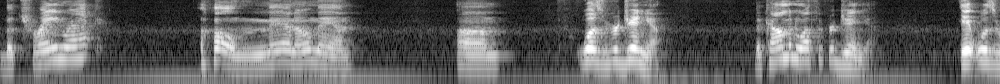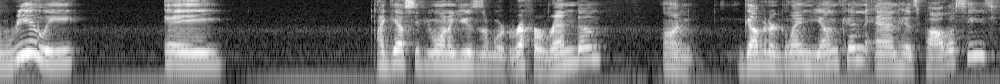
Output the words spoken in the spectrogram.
the train wreck. Oh man, oh man. Um was Virginia. The Commonwealth of Virginia. It was really a, I guess if you want to use the word referendum on Governor Glenn Youngkin and his policies?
